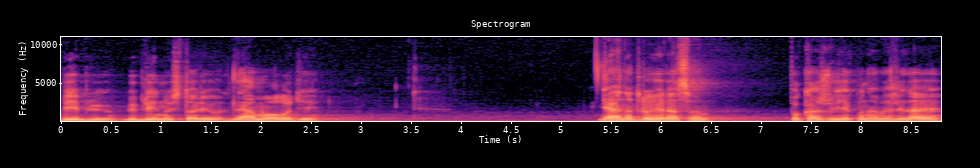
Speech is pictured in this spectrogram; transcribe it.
Біблію, біблійну історію для молоді. Я на другий раз вам покажу, як вона виглядає.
